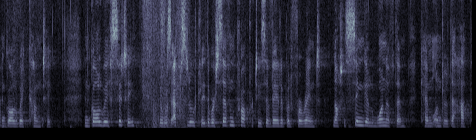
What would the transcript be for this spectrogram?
and Galway County. In Galway City, there was absolutely, there were seven properties available for rent. Not a single one of them came under the HAP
